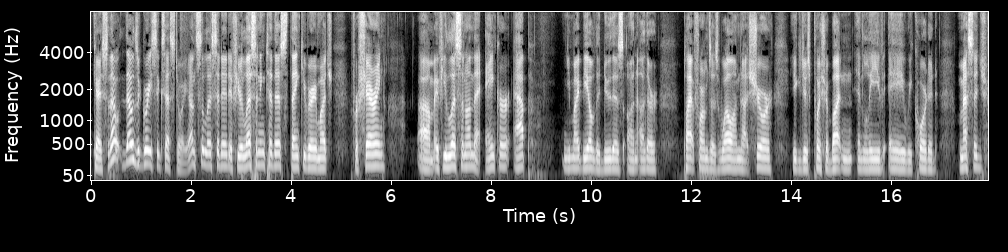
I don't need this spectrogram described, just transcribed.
Okay, so that that was a great success story, unsolicited. If you're listening to this, thank you very much for sharing. Um, if you listen on the Anchor app, you might be able to do this on other platforms as well. I'm not sure. You can just push a button and leave a recorded message,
